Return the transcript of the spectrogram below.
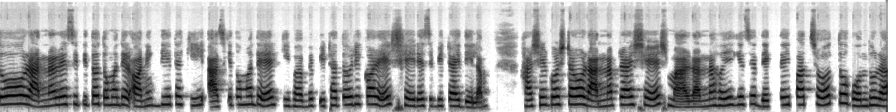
তো রান্নার রেসিপি তো তোমাদের অনেক দিয়ে থাকি। আজকে তোমাদের কীভাবে পিঠা তৈরি করে সেই রেসিপিটাই দিলাম। হাঁসের গোষ্ঠাও রান্না প্রায় শেষ, মার রান্না হয়ে গেছে, দেখতেই পাচ্ছ। তো বন্ধুরা,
